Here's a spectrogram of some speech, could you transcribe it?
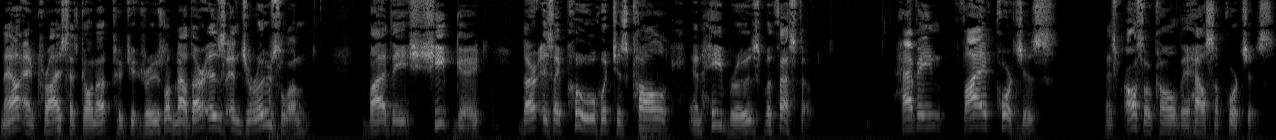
now, and Christ has gone up to Jerusalem. Now, there is in Jerusalem, by the sheep gate, there is a pool which is called in Hebrews Bethesda, having five porches it's also called the House of Porches.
